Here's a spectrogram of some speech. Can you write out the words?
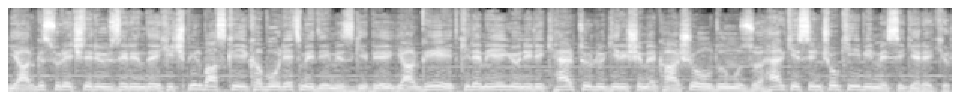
Yargı süreçleri üzerinde hiçbir baskıyı kabul etmediğimiz gibi yargıyı etkilemeye yönelik her türlü girişime karşı olduğumuzu herkesin çok iyi bilmesi gerekir.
